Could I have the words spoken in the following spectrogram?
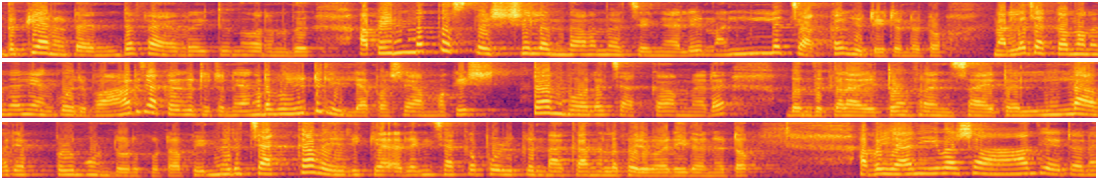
ഇതൊക്കെയാണ് കേട്ടോ എന്റെ ഫേവറേറ്റ് എന്ന് പറയുന്നത്. അപ്പോൾ ഇന്നത്തെ സ്പെഷ്യൽ എന്താണെന്ന് വെച്ച് കഴിഞ്ഞാൽ നല്ല ചക്ക കിട്ടിയിട്ടുണ്ട് കേട്ടോ. നല്ല ചക്ക എന്ന് പറഞ്ഞാൽ ഞങ്ങൾക്ക് ഒരുപാട് ചക്ക കിട്ടിയിട്ടുണ്ട്. ഞങ്ങളുടെ വീട്ടിലില്ല പക്ഷേ അമ്മയ്ക്ക് ഇഷ്ടം പോലെ ചക്ക അമ്മയുടെ ബന്ധുക്കളായിട്ടും ഫ്രണ്ട്സായിട്ടും എല്ലാവരും എപ്പോഴും കൊണ്ടു കൊടുക്കും കേട്ടോ. അപ്പോൾ ഇന്നൊരു ചക്ക വേവിക്കുക അല്ലെങ്കിൽ ചക്ക പുഴുക്ക് ഉണ്ടാക്കുക എന്നുള്ള പരിപാടിയിലാണ് കേട്ടോ. അപ്പോൾ ഞാൻ ഈ വർഷം ആദ്യമായിട്ടാണ്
